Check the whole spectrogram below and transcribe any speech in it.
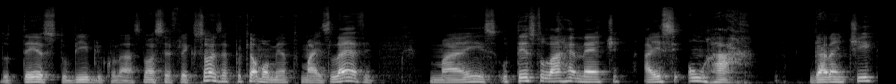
do texto bíblico nas nossas reflexões, é porque é um momento mais leve, mas o texto lá remete a esse honrar, garantir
